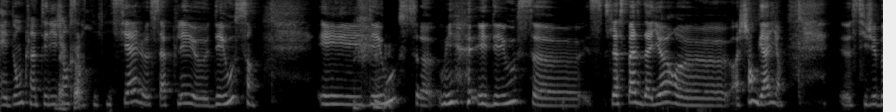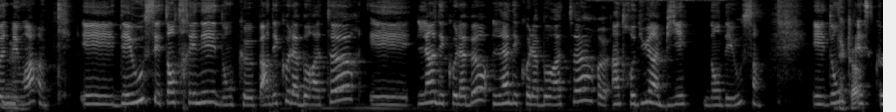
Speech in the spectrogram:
Et donc l'intelligence artificielle s'appelait Deus. Et Deus, oui, et Deus, cela se passe d'ailleurs à Shanghai. Euh, si j'ai bonne hmm. mémoire. Et Deus est entraîné donc euh, par des collaborateurs et l'un des, collaborateurs, l'un des collaborateurs euh, introduit un biais dans Deus. Et donc, est-ce que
